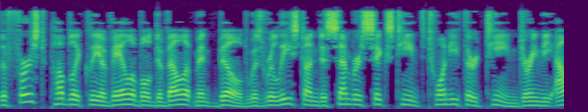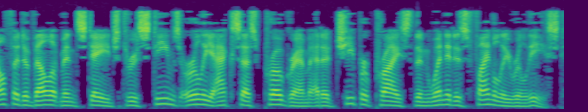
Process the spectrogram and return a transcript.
The first publicly available development build was released on December 16, 2013 during the alpha development stage through Steam's Early Access program at a cheaper price than when it is finally released.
